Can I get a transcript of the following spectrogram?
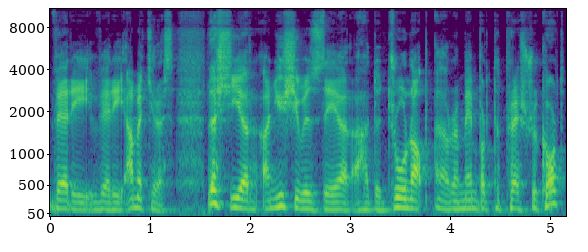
very, very amateurish. This year, I knew she was there, I had the drone up, and I remembered to press record,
